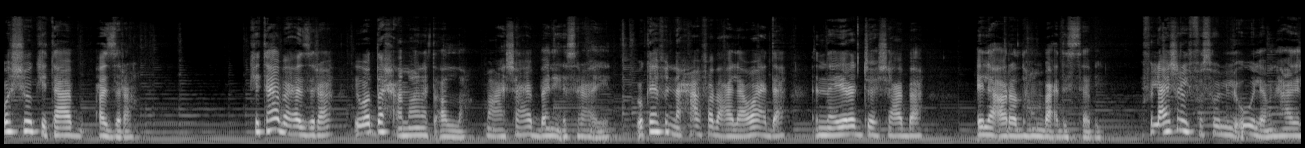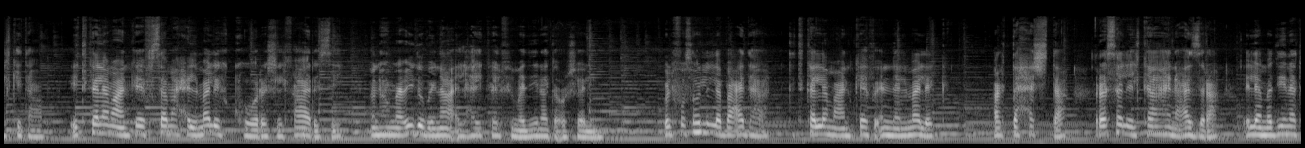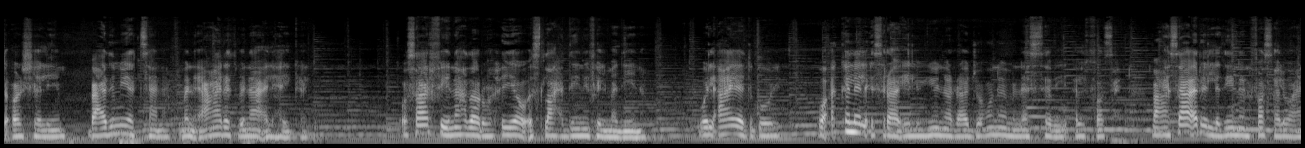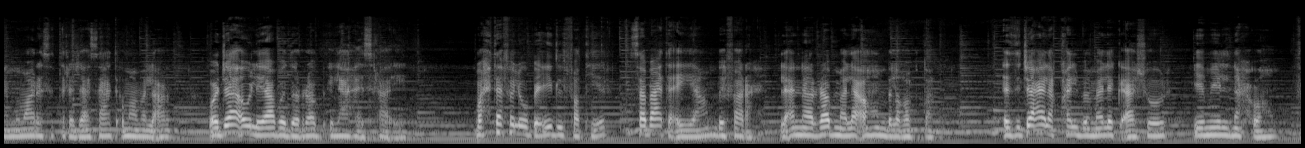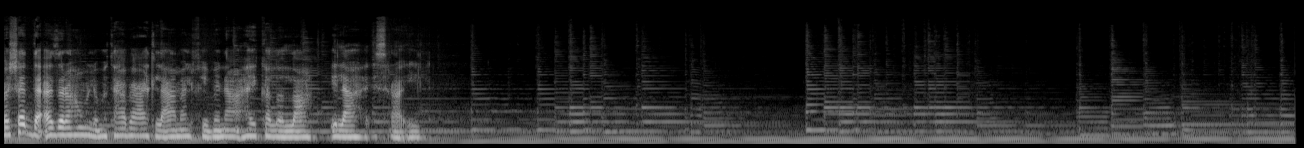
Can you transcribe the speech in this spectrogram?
وشو كتاب عزرا؟ كتاب عزرا يوضح أمانة الله مع شعب بني إسرائيل وكيف أنه حافظ على وعده أنه يرجع شعبه إلى أرضهم بعد السبي. في العشر الفصول الأولى من هذا الكتاب يتكلم عن كيف سمح الملك قورش الفارسي أنهم يعيدوا بناء الهيكل في مدينة أورشليم. والفصول اللي بعدها تتكلم عن كيف أن الملك أرتحشتا رسل الكاهن عزرا إلى مدينة أورشليم بعد مئة سنة من إعادة بناء الهيكل. وصار في نهضة روحية وإصلاح ديني في المدينة. والآية تقول وأكل الإسرائيليون الراجعون من السبي الفصح مع سائر الذين انفصلوا عن ممارسة رجاسات أمم الأرض وجاءوا ليعبدوا الرب إله إسرائيل. واحتفلوا بعيد الفطير سبعة أيام بفرح لأن الرب ملأهم بالغبطة. إذ جعل قلب ملك آشور يميل نحوهم فشد أزرهم لمتابعة العمل في بناء هيكل الله إله إسرائيل.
